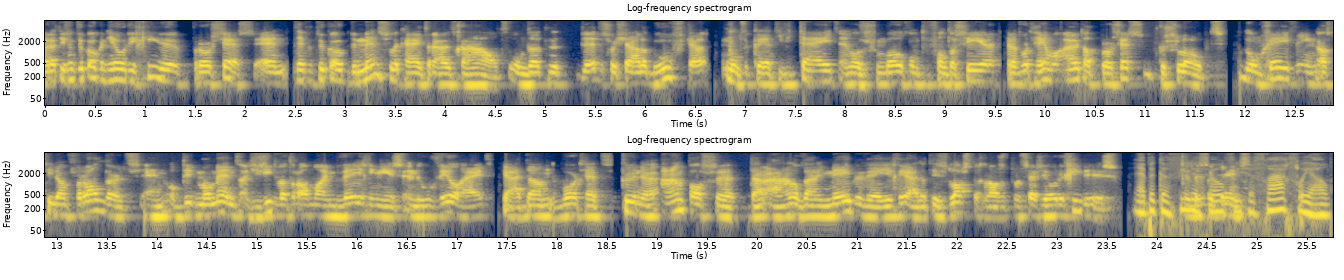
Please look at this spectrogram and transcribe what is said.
Maar dat is natuurlijk ook een heel rigide proces. En het heeft natuurlijk ook de menselijkheid eruit gehaald. Omdat de, de sociale behoeften, onze creativiteit en ons vermogen om te fantaseren. En dat wordt helemaal uit dat proces gesloopt. De omgeving, als die dan verandert. En op dit moment, als je ziet wat er allemaal in beweging is en de hoeveelheid. Ja, dan wordt het kunnen aanpassen daaraan of daarin meebewegen. Ja, dat is lastiger als het proces heel rigide is. Dan heb ik een filosofische vraag voor jou.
